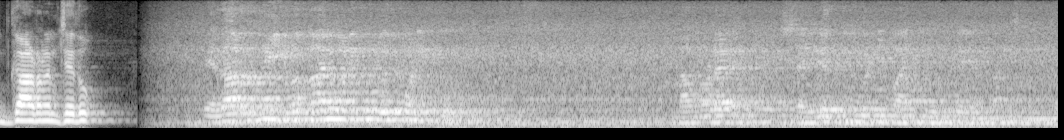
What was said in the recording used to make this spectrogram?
ഉദ്ഘാടനം ചെയ്തു. യഥാർത്ഥത്തിൽ ഇരുപത്തിനാല് മണിക്കൂർ ഒരു മണിക്കൂർ നമ്മുടെ ശരീരത്തിന് വേണ്ടി മാറ്റി വെക്കുക എന്ന ചിന്ത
